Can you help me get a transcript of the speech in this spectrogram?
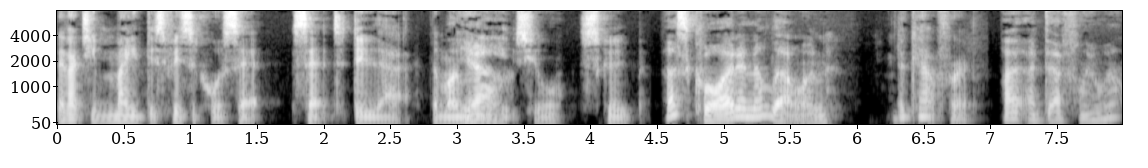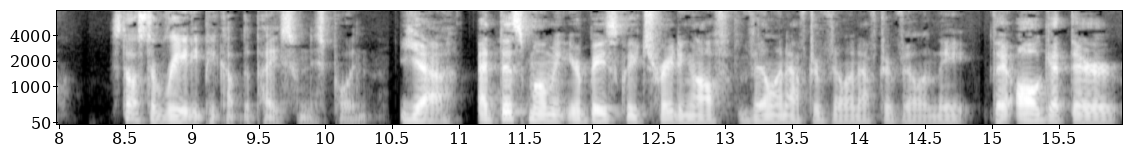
They've actually made this physical set set to do that the moment Yeah. he hits your scoop. That's cool. I didn't know that one. Look out for it. I, I definitely will. Starts to really pick up the pace from this point. Yeah, at this moment, you're basically trading off villain after villain after villain. They they all get their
